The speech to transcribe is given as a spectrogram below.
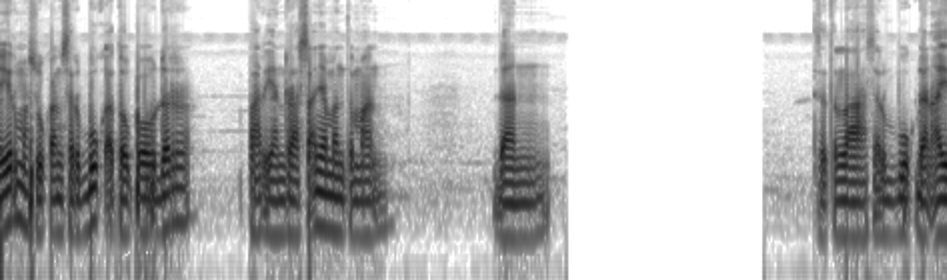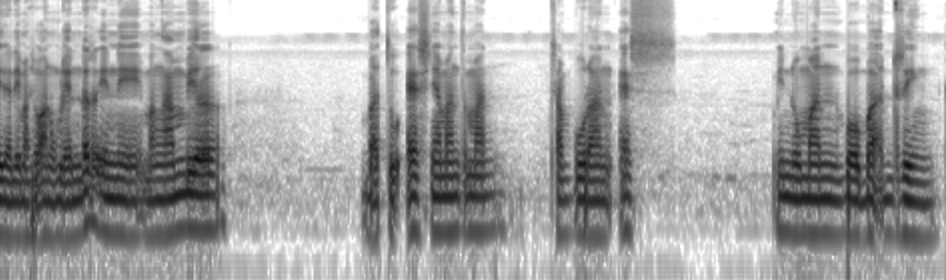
air, masukkan serbuk atau powder varian rasanya teman-teman. Dan setelah serbuk dan airnya dimasukkan blender, ini mengambil batu esnya teman-teman. Campuran es minuman boba drink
